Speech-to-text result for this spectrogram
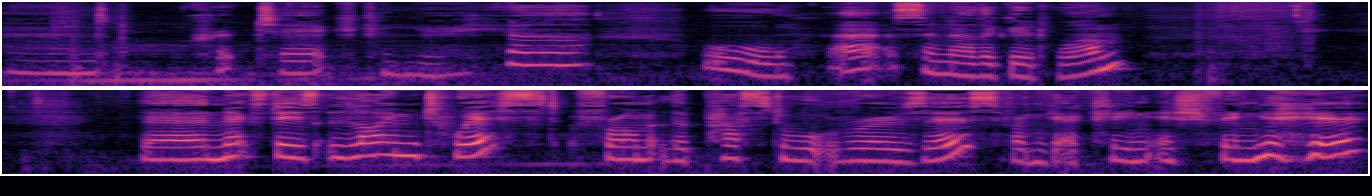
And Cryptic can go here. Oh, that's another good one. The next is Lime Twist from the Pastel Roses. If I can get a clean-ish finger here.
